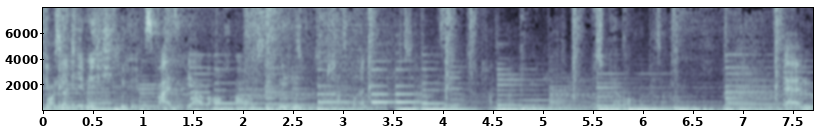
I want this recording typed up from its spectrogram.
gibt's vornehmlich halt hier nicht. Nee. Das weisen wir aber auch aus. Mhm. So transparent wie möglich zu sein. Wir sind so transparent wie möglich. Müssen wir aber auch noch besser machen. Ähm,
